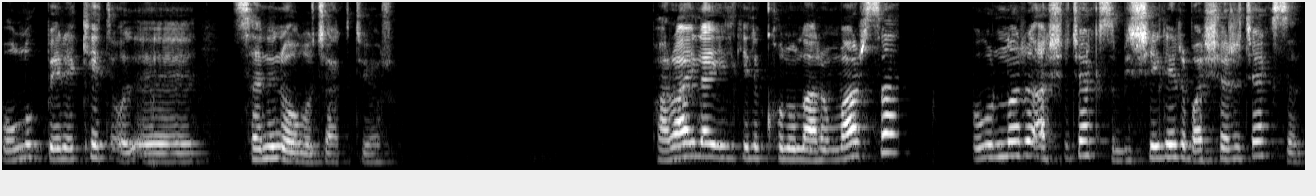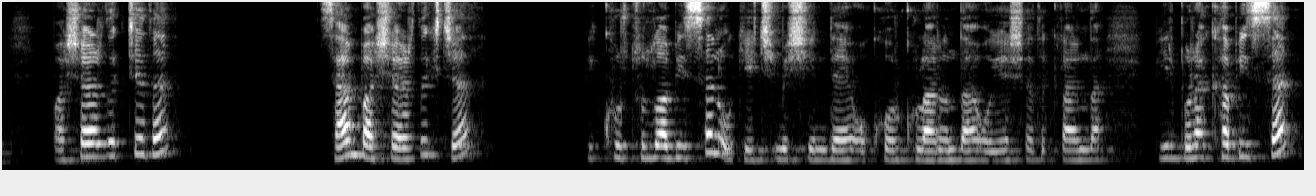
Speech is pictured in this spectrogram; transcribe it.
Bolluk, bereket e, senin olacak diyor. Parayla ilgili konuların varsa bunları aşacaksın. Bir şeyleri başaracaksın. Başardıkça da sen başardıkça bir kurtulabilsen o geçmişinde, o korkularında, o yaşadıklarında bir bırakabilsen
